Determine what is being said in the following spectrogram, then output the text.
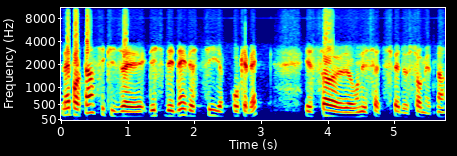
L'important, c'est qu'ils aient décidé d'investir au Québec. Et ça, euh, on est satisfait de ça maintenant.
